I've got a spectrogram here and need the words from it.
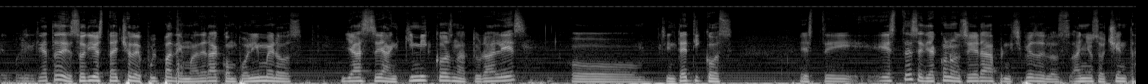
El policrilato de sodio está hecho de pulpa de madera con polímeros, ya sean químicos, naturales o sintéticos. Este, este se dio a conocer a principios de los años 80.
